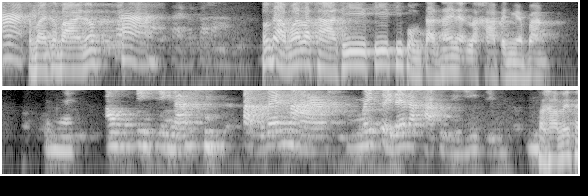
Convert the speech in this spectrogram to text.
มาก สบายสบายๆเนาะ ค่ะใส่มาสบาย ต้องถามว่าราคาที่ที่ที่ผมตัดให้เนี่ยราคาเป็นไงบ้างเป็นไงเอาจริง ๆ นะ ตัดแว่นมาไม่เคยได้ราคาถึงนี้จริงราคาไม่แพ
